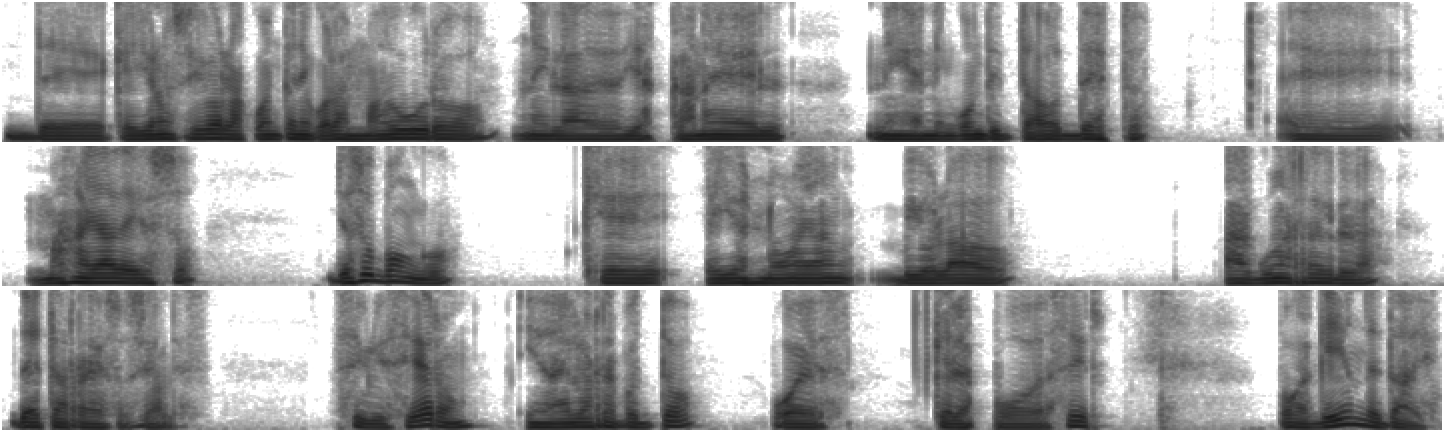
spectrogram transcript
de que yo no sigo la cuenta de Nicolás Maduro, ni la de Díaz Canel, ni de ningún dictador de esto. Eh, más allá de eso, yo supongo que ellos no hayan violado alguna regla de estas redes sociales. Si lo hicieron y nadie lo reportó, pues, ¿qué les puedo decir? Porque aquí hay un detalle.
